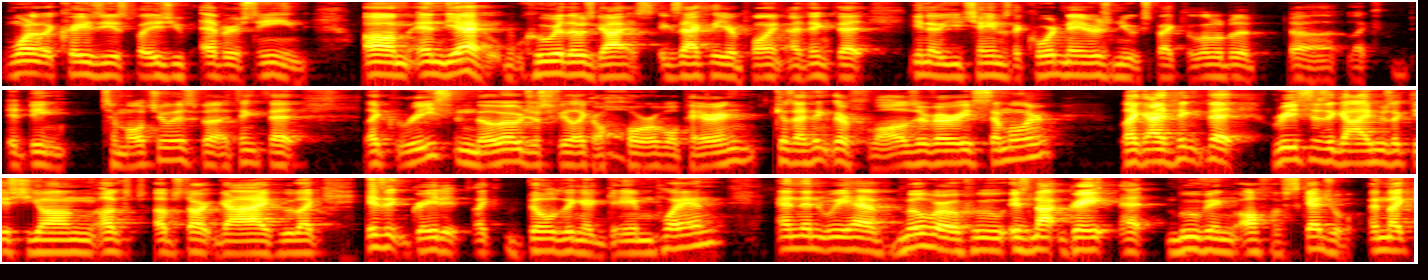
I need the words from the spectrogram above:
one of the craziest plays you've ever seen. Um, and yeah, who are those guys? Exactly your point. I think that you know you change the coordinators and you expect a little bit of uh, like it being tumultuous, but I think that like Rees and Milroe just feel like a horrible pairing because I think their flaws are very similar. Like I think that Rees is a guy who's like this young up, upstart guy who like isn't great at like building a game plan. And then we have Milroe who is not great at moving off of schedule. And like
